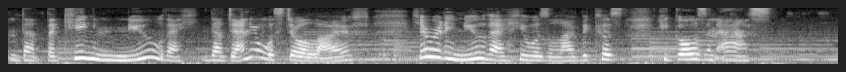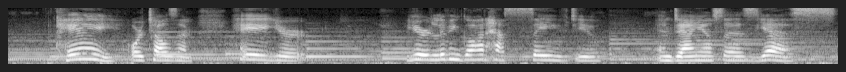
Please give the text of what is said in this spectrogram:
that the king knew that that Daniel was still alive. He already knew that he was alive because he goes and asks, "Hey," or tells him, "Hey, your your living God has saved you." And Daniel says, "Yes,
